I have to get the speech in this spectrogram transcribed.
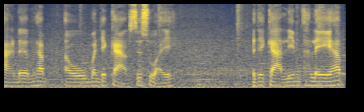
ทางเดิมครับ เอาบรรยากาศสวยๆ บรรยากาศริมทะเลครับ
